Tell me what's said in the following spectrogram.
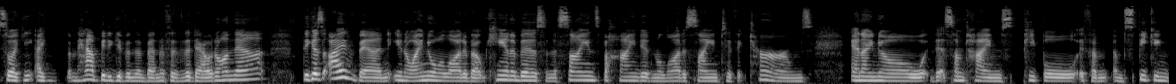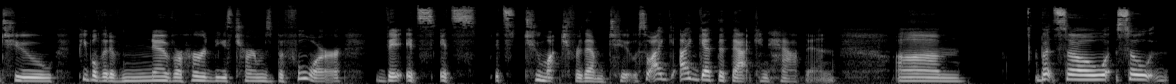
so I can, I, am happy to give him the benefit of the doubt on that because I've been, you know, I know a lot about cannabis and the science behind it and a lot of scientific terms. And I know that sometimes people, if I'm, I'm speaking to people that have never heard these terms before, they, it's, it's, it's too much for them too. So I, I get that that can happen. Um, but so so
